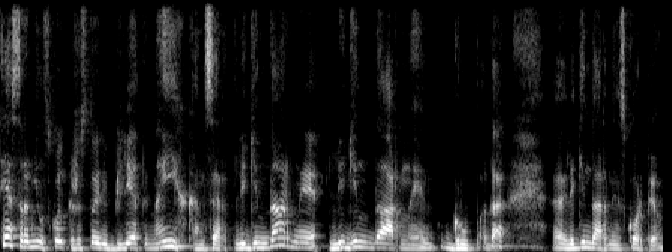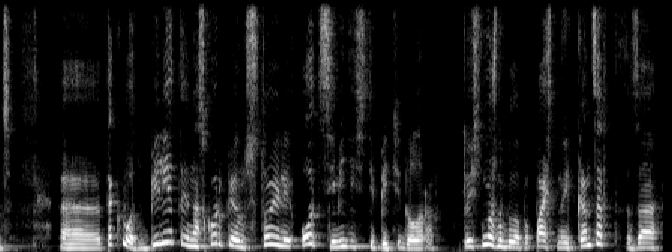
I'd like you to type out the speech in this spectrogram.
Я сравнил, сколько же стоили билеты на их концерт. Легендарные, легендарные группа, да, э, легендарные Scorpions. Э, так вот, билеты на Scorpion стоили от 75 долларов. То есть можно было попасть на их концерт за,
